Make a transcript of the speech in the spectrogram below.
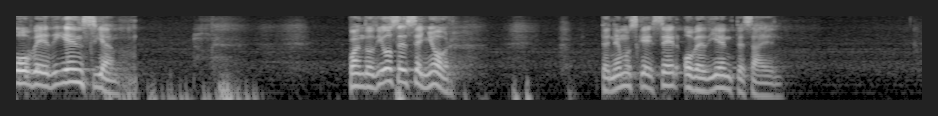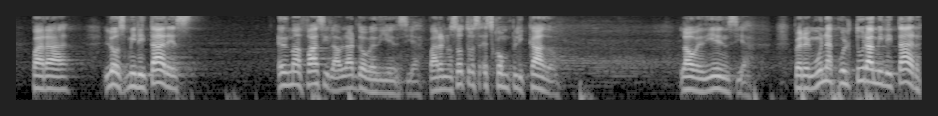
obediencia. Cuando Dios es Señor, tenemos que ser obedientes a Él para los militares es más fácil hablar de obediencia. Para nosotros es complicado la obediencia. Pero en una cultura militar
